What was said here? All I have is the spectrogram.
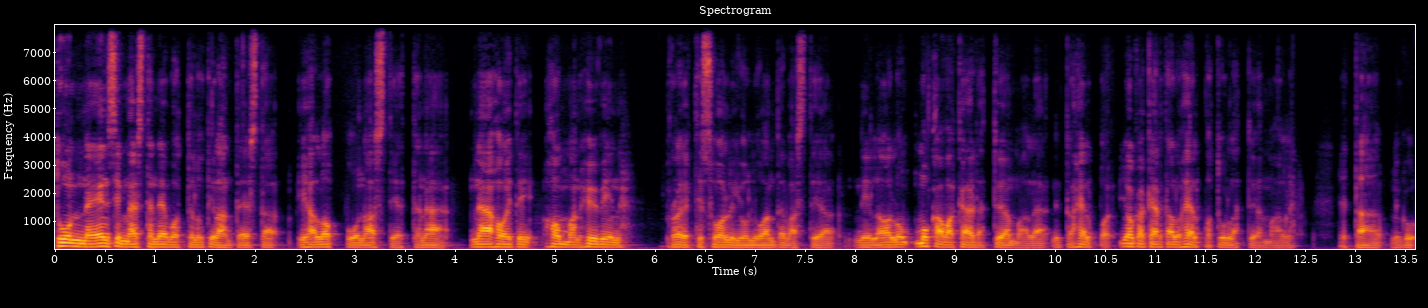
tunne ensimmäisestä neuvottelutilanteesta ihan loppuun asti, että nämä, nämä hoiti homman hyvin, projekti suolijuu luontevasti ja niillä on ollut mukava käydä työmaalle ja niitä on helppo, joka kerta ollut helppo tulla työmaalle. Että niin kuin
